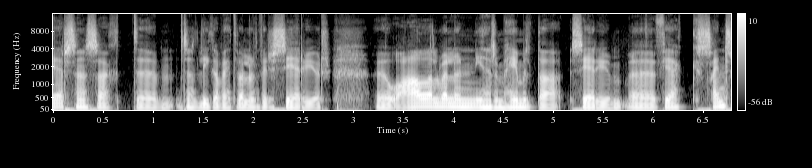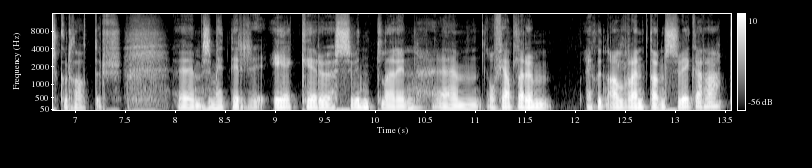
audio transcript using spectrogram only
er sem sagt, um, sem sagt líka veitt velun fyrir serjur uh, og aðalvelun í þessum heimildaserjum uh, fekk sænskur þáttur sem heitir Ekeru svindlarinn og fjallar um einhvern allræmdan svikarrapp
